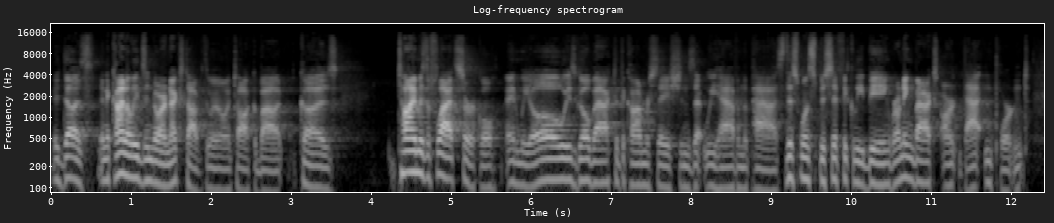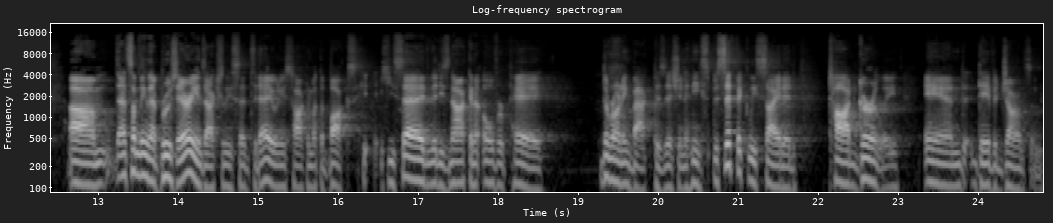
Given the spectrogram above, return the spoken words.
It does. And it kind of leads into our next topic that we want to talk about because time is a flat circle, and we always go back to the conversations that we have in the past. This one specifically being running backs aren't that important. Um, that's something that Bruce Arians actually said today when he was talking about the Bucs. He, he said that he's not going to overpay the running back position, and he specifically cited Todd Gurley and David Johnson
